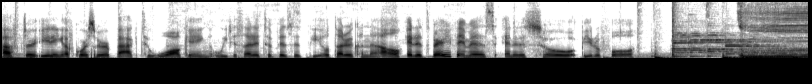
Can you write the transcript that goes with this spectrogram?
After eating, of course, we were back to walking. We decided to visit the Otaru Canal. It is very famous and it is so beautiful. Ooh,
